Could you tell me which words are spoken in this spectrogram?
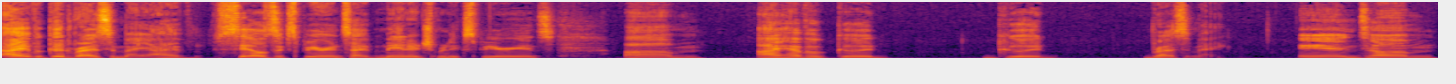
I have a good resume. I have sales experience. I have management experience. Um, I have a good, good resume, and um,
